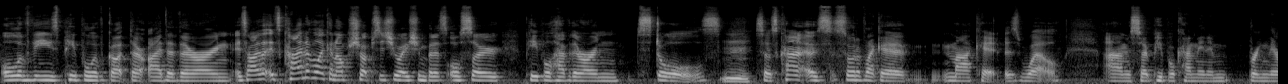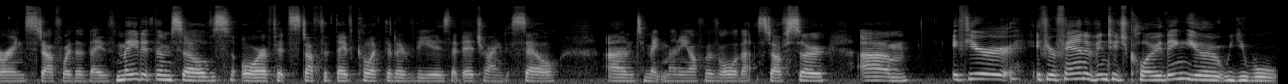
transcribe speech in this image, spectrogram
all of these people have got their either their own. It's either it's kind of like an op shop situation, but it's also people have their own stalls. So it's kind of it's sort of like a market as well. Um, so people come in and bring their own stuff, whether they've made it themselves or if it's stuff that they've collected over the years that they're trying to sell um, to make money off of all of that stuff. So um, if you're if you're a fan of vintage clothing, you you will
